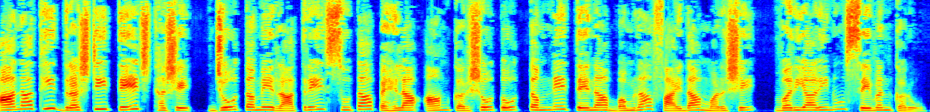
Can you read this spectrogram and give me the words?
આનાથી દ્રષ્ટિ તેજ થશે. જો તમે રાત્રે સૂતા પહેલા આમ કરશો તો તમને તેના બમણા ફાયદા મળશે. વરિયાળીનું સેવન કરો.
